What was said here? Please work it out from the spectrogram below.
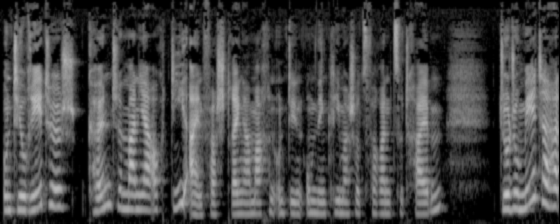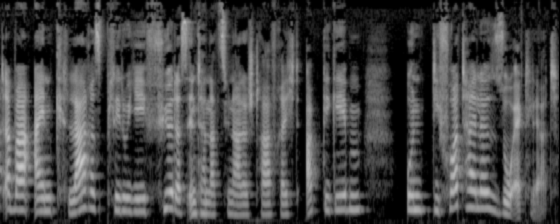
Und theoretisch könnte man ja auch die einfach strenger machen, und den, um den Klimaschutz voranzutreiben. Jojo Meta hat aber ein klares Plädoyer für das internationale Strafrecht abgegeben und die Vorteile so erklärt.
